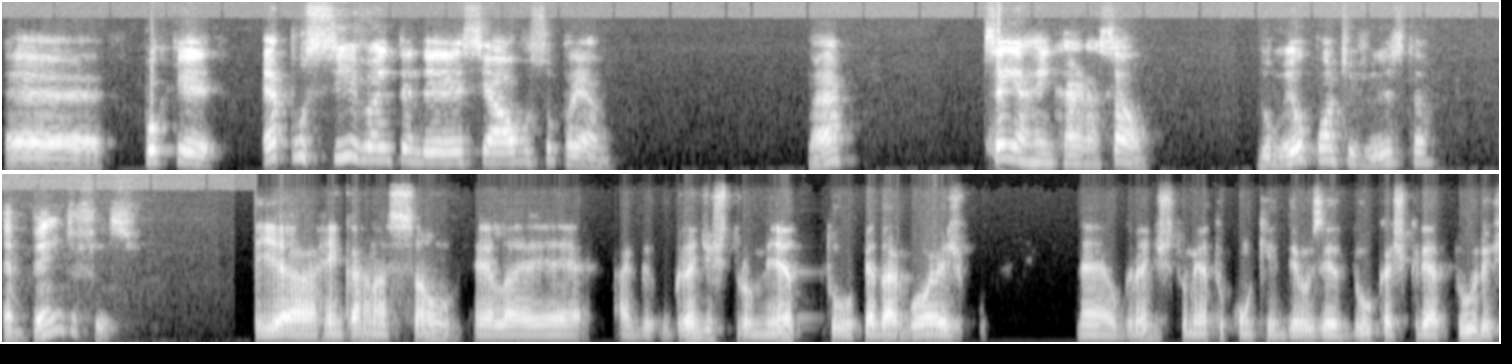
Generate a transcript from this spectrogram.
é, porque é possível entender esse alvo supremo, né? Sem a reencarnação, do meu ponto de vista, é bem difícil. E a reencarnação, ela é a, o grande instrumento pedagógico né, o grande instrumento com que Deus educa as criaturas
